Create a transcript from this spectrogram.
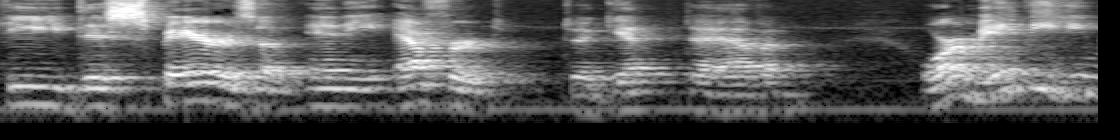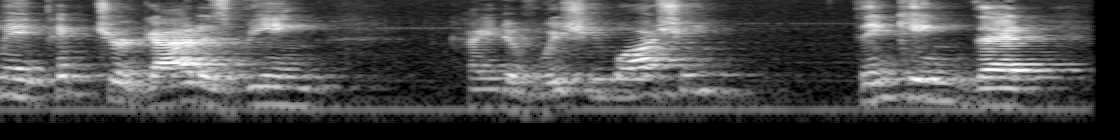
he despairs of any effort to get to heaven. Or maybe he may picture God as being kind of wishy washy, thinking that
